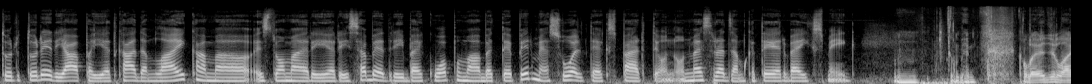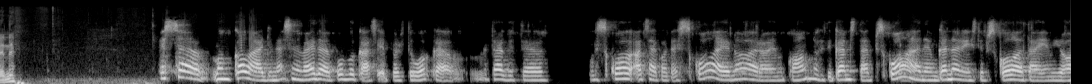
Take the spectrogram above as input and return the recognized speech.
tur, tur ir jāpaiet kādam laikam, uh, es domāju, arī, arī sabiedrībai kopumā, bet tie pirmie soļi tiek spērti, un, un mēs redzam, ka tie ir veiksmīgi. Mm. Kolēģi Laini. Es, man kolēģi nesen veidoja publikāciju par to, ka tagad Skola, atsākoties skolai, ir novērojami konflikti gan starp skolēniem, gan arī starp skolotājiem, jo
